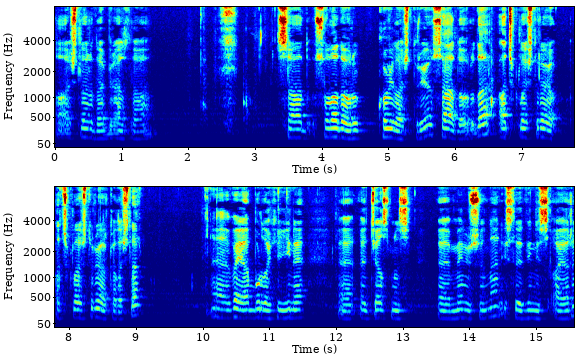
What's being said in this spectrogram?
ağaçları da biraz daha sağa sola doğru koyulaştırıyor. Sağa doğru da açıklaştırıyor açıklaştırıyor arkadaşlar. E, veya buradaki yine e, adjustments e, menüsünden istediğiniz ayarı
